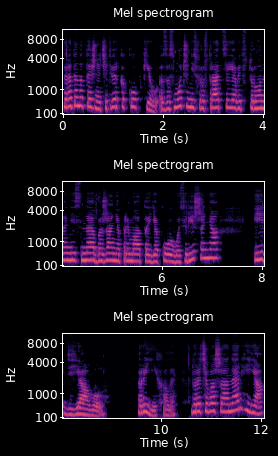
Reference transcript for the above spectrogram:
Середина тижня, четвірка кубків, засмученість, фрустрація, відстороненість, небажання приймати якогось рішення і дьявол. Приїхали. До речі, ваша енергія,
